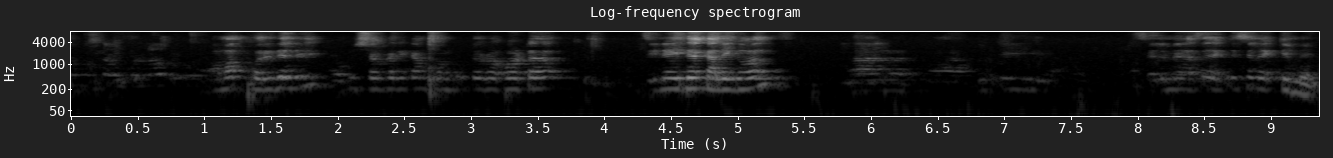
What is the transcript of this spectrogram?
উপস্থাপন করল? আমার ফরিদ আলী অফিস সহকারী cum computer operator Jhenaidah Kaliganj. ছেলে মেয়ে আছে একটি ছেলে একটি মেয়ে।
